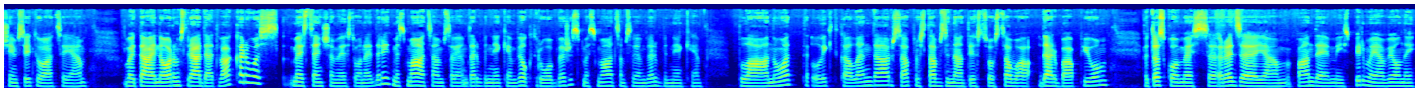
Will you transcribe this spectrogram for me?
šīm situācijām. Vai tā ir norma strādāt vakaros? Mēs cenšamies to nedarīt. Mēs mācām saviem darbiniekiem vilkt robežas, mēs mācām saviem darbiniekiem plānot, likt kalendāru, saprast, apzināties to savā darba apjomu. Jo tas, ko mēs redzējām pandēmijas pirmajā vilnī,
